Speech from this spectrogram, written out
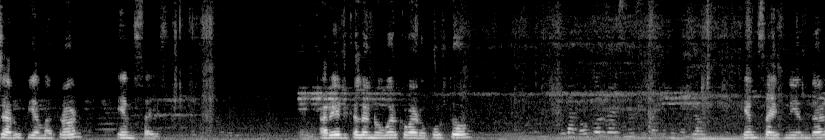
હજાર રૂપિયામાં ત્રણ, એમ સાઈઝ આ રેડ કલરનો વર્કવાળો કુર્તો. એમ સાઈઝની અંદર.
